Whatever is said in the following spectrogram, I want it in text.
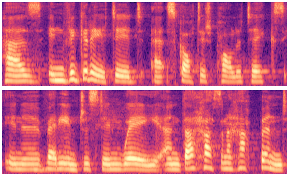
has invigorated uh, Scottish politics in a very interesting way and that hasn't happened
